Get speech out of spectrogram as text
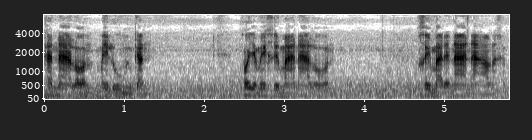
ถ้าหน้าร้อนไม่รู้เหมือนกัน เพราะยังไม่เคยมาหน้าร้อน เคยมาแต่หน้าหนาวนะครับ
